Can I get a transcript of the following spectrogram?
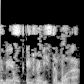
este mes en Revista MOA.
